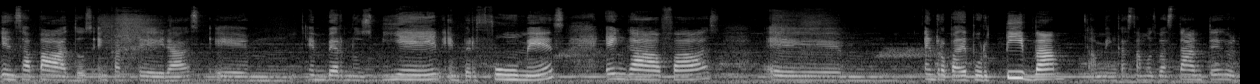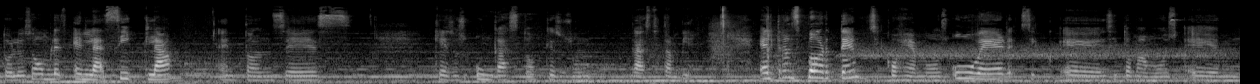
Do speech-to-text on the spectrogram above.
en zapatos, en carteras, em, en vernos bien, en perfumes, en gafas, em, en ropa deportiva, gastamos bastante, sobre todo los hombres, en la cicla, entonces que eso es un gasto, que eso es un gasto también. El transporte, si cogemos Uber, si, eh, tomamos em,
